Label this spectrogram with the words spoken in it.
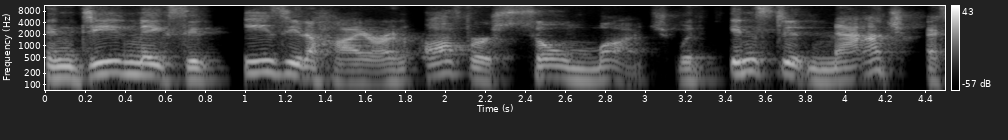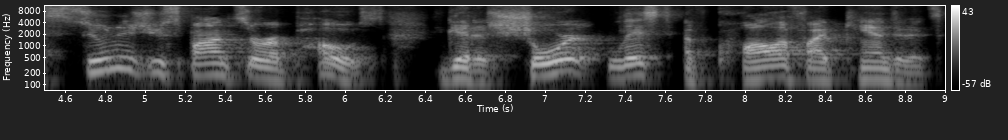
Indeed makes it easy to hire and offers so much. With Instant Match, as soon as you sponsor a post, you get a short list of qualified candidates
